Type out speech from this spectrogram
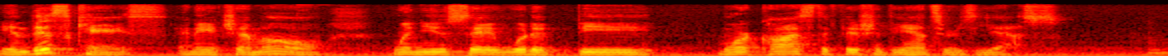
In mm-hmm. this case, an HMO, when you say, would it be more cost efficient, the answer is yes. Mm-hmm.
